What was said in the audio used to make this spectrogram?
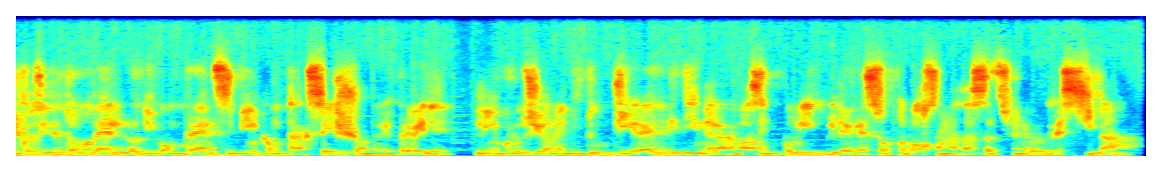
Il cosiddetto modello di comprehensive income taxation che prevede l'inclusione di tutti i redditi nella base imponibile che è sottoposta a una tassazione progressiva,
